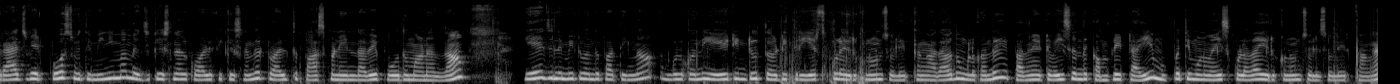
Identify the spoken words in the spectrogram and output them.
graduate post with minimum educational qualification வந்து டுவெல்த்து பாஸ் பண்ணியிருந்தாவே போதுமானது தான் ஏஜ் லிமிட் வந்து பார்த்திங்கன்னா உங்களுக்கு வந்து எயிட்டீன் டு தேர்ட்டி த்ரீ இயர்ஸ்க்குள்ளே இருக்கணும்னு சொல்லியிருக்காங்க. அதாவது உங்களுக்கு வந்து பதினெட்டு வயசு வந்து கம்ப்ளீட் ஆகி முப்பத்தி மூணு வயசுக்குள்ளே தான் இருக்கணும்னு சொல்லி சொல்லியிருக்காங்க.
